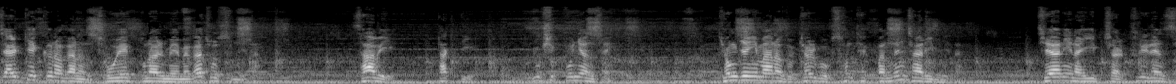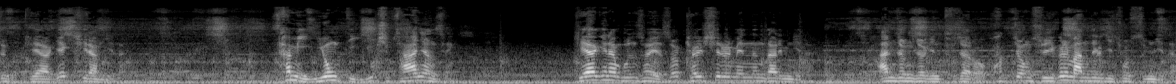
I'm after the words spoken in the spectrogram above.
짧게 끊어가는 소액 분할 매매가 좋습니다. 4위, 닭띠 69년생. 경쟁이 많아도 결국 선택받는 자리입니다. 제안이나 입찰, 프리랜스 계약에 길합니다. 3위 이용띠 64년생 계약이나 문서에서 결실을 맺는 달입니다. 안정적인 투자로 확정 수익을 만들기 좋습니다.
